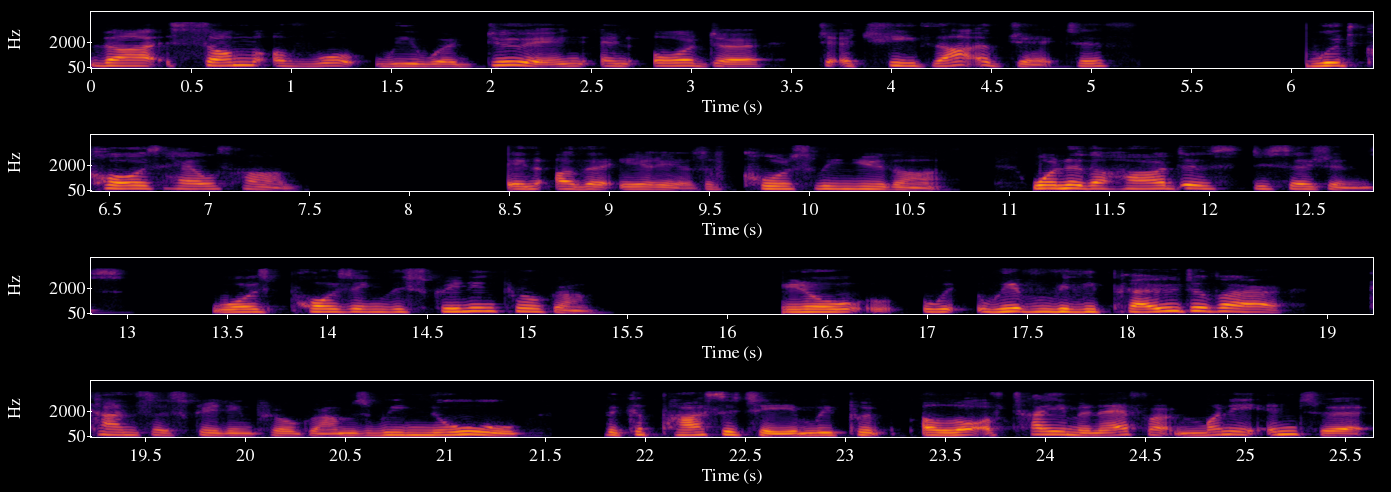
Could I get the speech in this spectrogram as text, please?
that some of what we were doing in order to achieve that objective would cause health harm. in other areas. Of course, we knew that. One of the hardest decisions was pausing the screening program. You know, we, we're really proud of our cancer screening programs. We know the capacity and we put a lot of time and effort and money into it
